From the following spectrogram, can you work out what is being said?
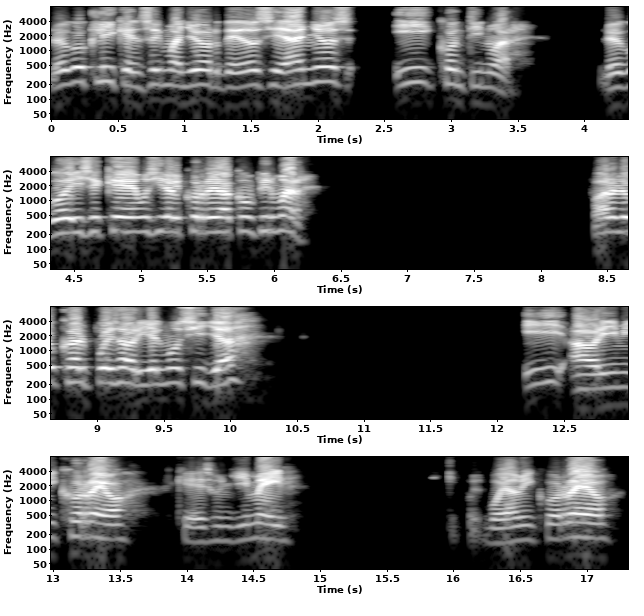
Luego clic en soy mayor de 12 años y continuar. Luego dice que debemos ir al correo a confirmar. Para lo cual pues abrí el Mozilla y abrí mi correo que es un Gmail. pues voy a mi correo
